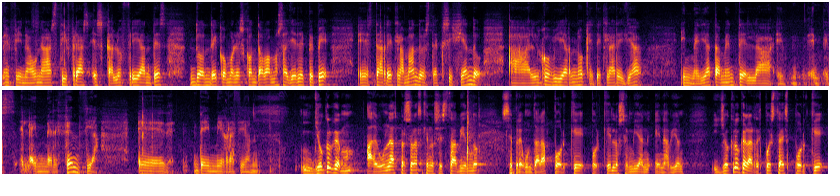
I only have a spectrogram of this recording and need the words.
en fin, a unas cifras escalofriantes donde, como les contábamos ayer, el PP está reclamando, está exigiendo al gobierno que declare ya inmediatamente la, la emergencia eh, de inmigración. Yo creo que algunas personas que nos está viendo se preguntará por qué, por qué los envían en avión. Y yo creo que la respuesta es porque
